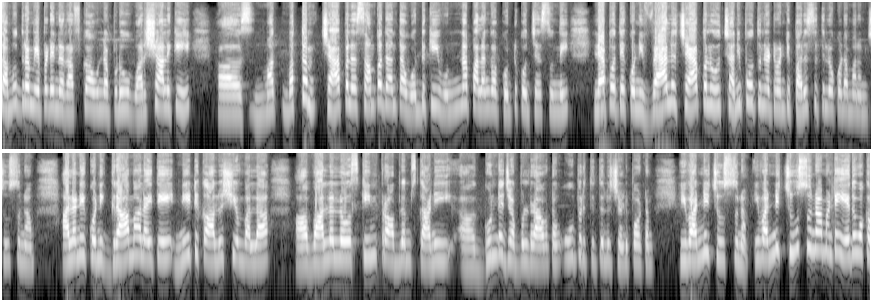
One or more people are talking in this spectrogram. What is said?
సముద్రం ఎప్పుడైనా రఫ్గా ఉన్నప్పుడు వర్షాలకి మొత్తం చేపల సంపద అంతా ఒడ్డుకి ఉన్న పలంగా కొట్టుకొచ్చేస్తుంది. లేకపోతే కొన్ని వేల చేపలు చనిపోతున్నటువంటి పరిస్థితిలో కూడా మనం చూస్తున్నాం. అలానే కొన్ని గ్రామాలైతే నీటి కాలుష్యం వల్ల వాళ్ళలో స్కిన్ ప్రాబ్లమ్స్ కానీ గుండె జబ్బులు రావటం ఊపిరితిత్తులు చెడిపోవటం ఇవన్నీ చూస్తున్నాం. ఇవన్నీ చూస్తున్నామంటే ఏదో ఒక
